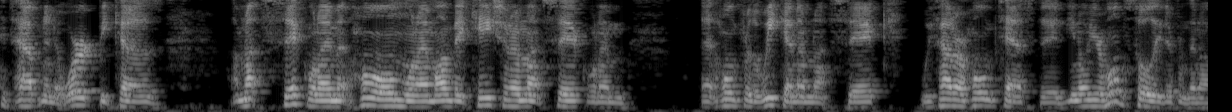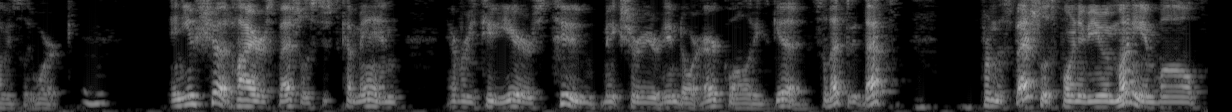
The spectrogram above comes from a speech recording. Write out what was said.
It's happening at work because I'm not sick when I'm at home. When I'm on vacation, I'm not sick. When I'm at home for the weekend, I'm not sick. We've had our home tested. You know, your home's totally different than obviously work. Mm-hmm. And you should hire a specialist just to come in every two years to make sure your indoor air quality is good. So that's, that's, from the specialist point of view and money involved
